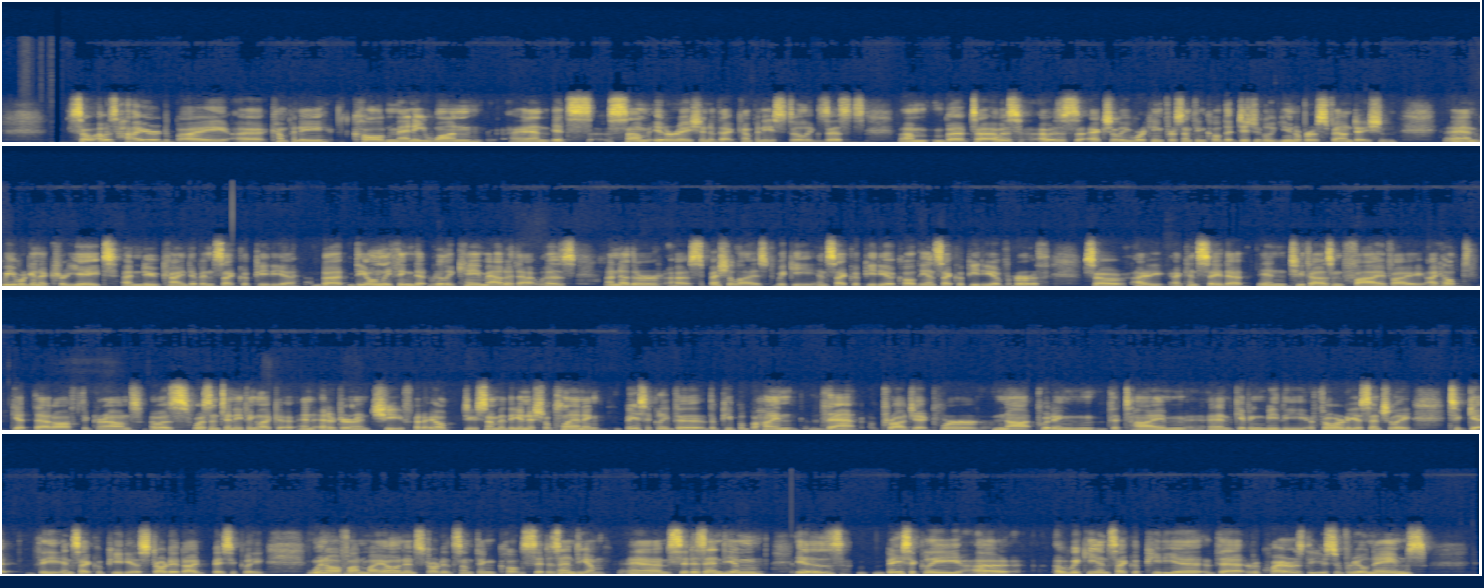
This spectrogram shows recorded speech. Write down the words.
So I was hired by a company called ManyOne, and it's some iteration of that company still exists. Um, but uh, I was I was actually working for something called the Digital Universe Foundation, and we were going to create a new kind of encyclopedia. But the only thing that really came out of that was another uh, specialized wiki encyclopedia called the Encyclopedia of Earth. So I, I can say that in 2005 I, I helped get that off the ground. I was wasn't anything like a, an editor in chief, but I helped do some of the initial planning. Basically, the the people behind that project were not putting the time and giving me the authority essentially to get the encyclopedia started. I basically went off on my own and started something called Citizendium. And Citizendium is basically uh, a wiki encyclopedia that requires the use of real names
